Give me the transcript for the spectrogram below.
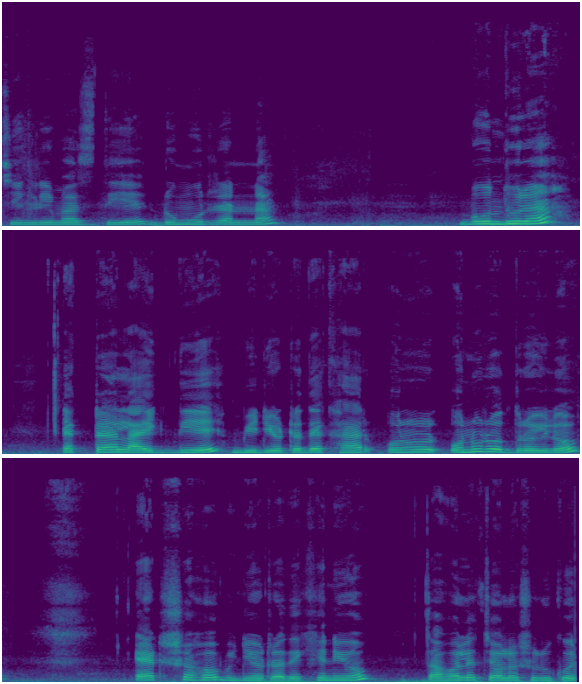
চিংড়ি মাছ দিয়ে ডুমুর রান্না। বন্ধুরা, একটা লাইক দিয়ে ভিডিওটা দেখার অনু- অনুরোধ রইল। অ্যাডসহ ভিডিওটা দেখে নিও। তাহলে চলো শুরু করি।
